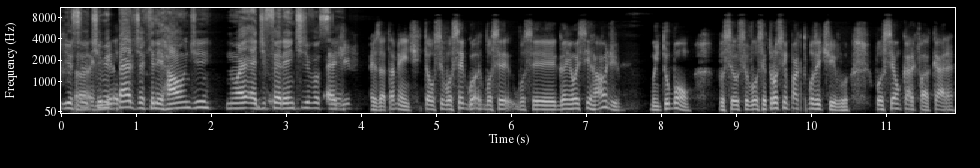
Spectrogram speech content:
E o seu uh, time elimina... perde aquele round, não é, é diferente de você. É di... Exatamente. Então, se você, você, você ganhou esse round, muito bom. Você, se você trouxe um impacto positivo, você é um cara que fala, cara,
